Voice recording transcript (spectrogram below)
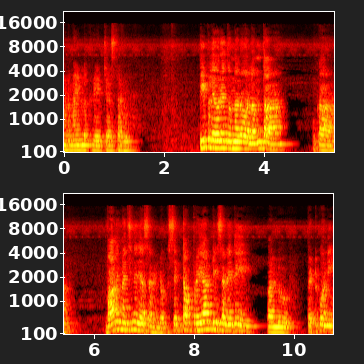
మన మైండ్లో క్రియేట్ చేస్తారు. పీపుల్ ఎవరైతే ఉన్నారో వాళ్ళంతా ఒక వాళ్ళకి నచ్చిందే చేస్తారండి. ఒక సెట్ ఆఫ్ ప్రయారిటీస్ అనేది వాళ్ళు పెట్టుకొని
